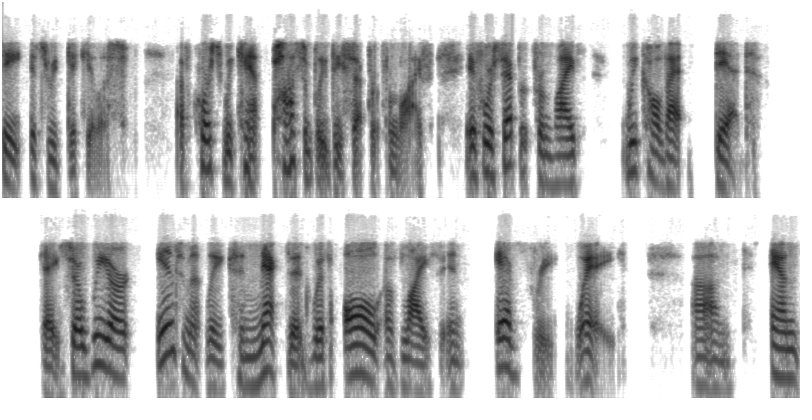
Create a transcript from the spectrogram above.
see it's ridiculous. Of course, we can't possibly be separate from life. If we're separate from life, we call that dead. Okay, so we are intimately connected with all of life in every way. Um, and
